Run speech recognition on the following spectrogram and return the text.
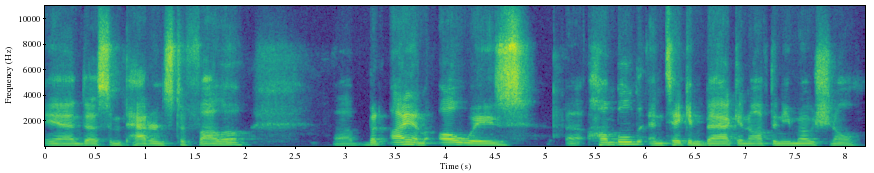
and uh, some patterns to follow. Uh, but i am always uh, humbled and taken back and often emotional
